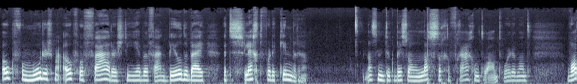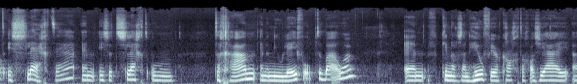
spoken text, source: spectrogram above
ook voor moeders, maar ook voor vaders, die hebben vaak beelden bij het is slecht voor de kinderen. Dat is natuurlijk best wel een lastige vraag om te beantwoorden. Want wat is slecht? Hè? En is het slecht om te gaan en een nieuw leven op te bouwen? En kinderen zijn heel veerkrachtig als jij, uh,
